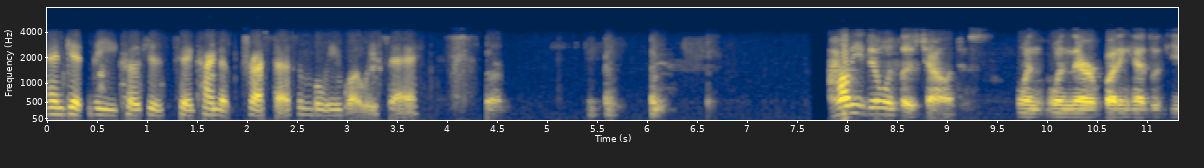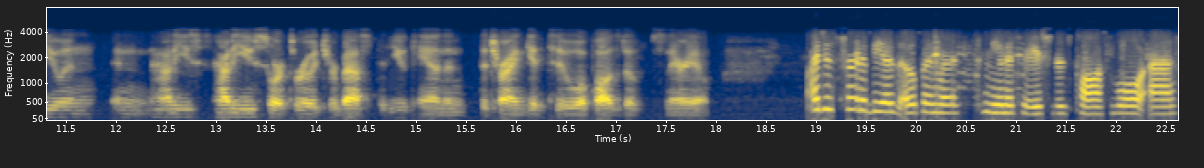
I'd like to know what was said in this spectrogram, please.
and get the coaches to kind of trust us and believe what we say. How do you deal with those challenges when when they're butting heads with you, and and how do you how do you sort through it your best that you can, and to try and get to a positive scenario? I just try to be as open with communication as possible. Ask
